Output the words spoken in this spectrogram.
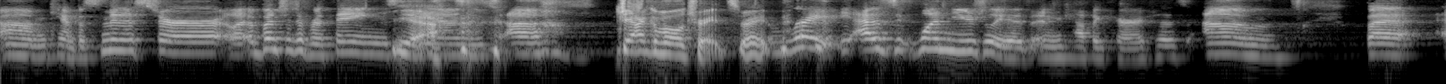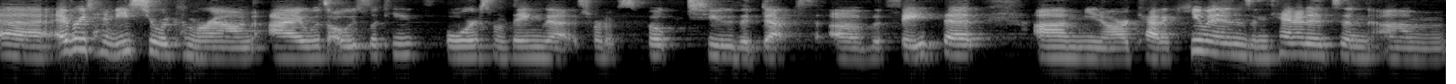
um, campus minister, a bunch of different things. Yeah. And, um, Jack of all trades, right? right, as one usually is in Catholic parishes. Um, but uh, every time Easter would come around, I was always looking for something that sort of spoke to the depth of the faith that um, you know our catechumens and candidates and um,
